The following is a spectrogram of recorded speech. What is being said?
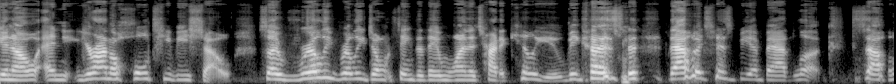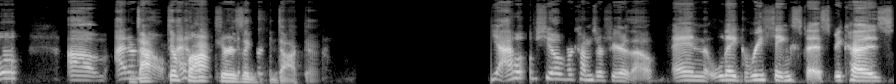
you know, and you're on a whole TV show. So I really, really don't think that they want to try to kill you because that would just be a bad look. So um, I don't Dr. know. Dr. Procter is a good doctor. Yeah, I hope she overcomes her fear though and like rethinks this because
